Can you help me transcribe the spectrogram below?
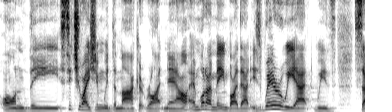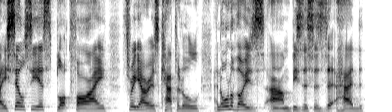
on the situation with the market right now. And what I mean by that is where are we at with, say, Celsius, BlockFi, Three Arrows Capital, and all of those um, businesses that had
